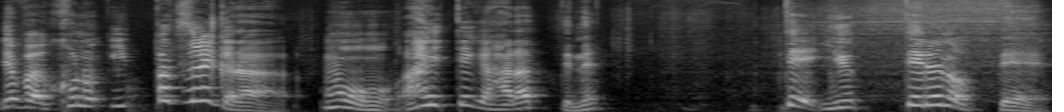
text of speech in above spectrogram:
やっぱこの一発目からもう相手が払ってねって言ってるのって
